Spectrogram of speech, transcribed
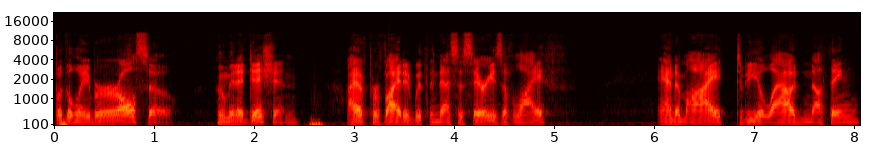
but the laborer also, whom in addition I have provided with the necessaries of life? And am I to be allowed nothing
